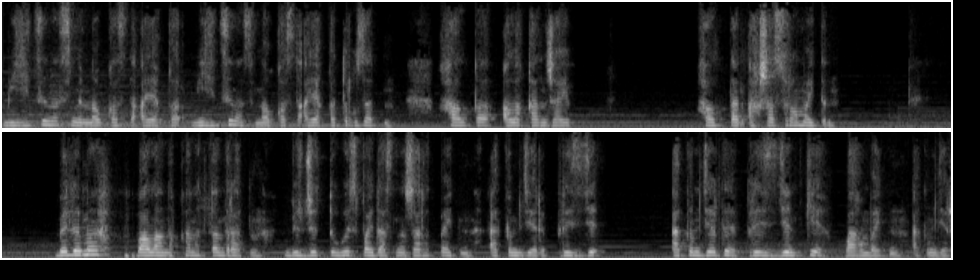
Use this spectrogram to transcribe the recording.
медицинасы мен науқасты аяққа медицинасы науқасты аяққа тұрғызатын халқы алақан жайып халықтан ақша сұрамайтын білімі баланы қанаттандыратын бюджетті өз пайдасына жаратпайтын әкімдері президент әкімдерді президентке бағынбайтын әкімдер.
